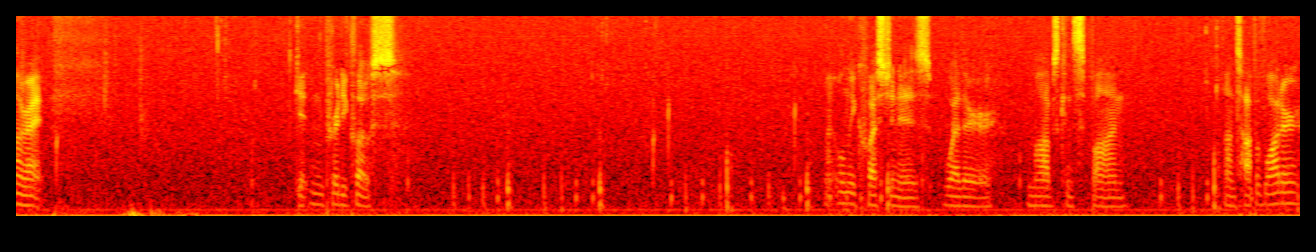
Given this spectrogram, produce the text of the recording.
Alright. Getting pretty close. My only question is whether mobs can spawn on top of water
